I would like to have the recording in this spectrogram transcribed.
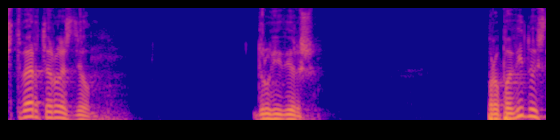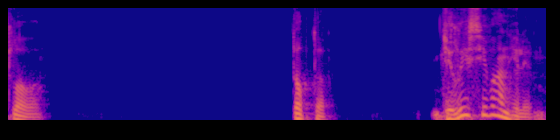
Четвертий розділ, другий вірш. Проповідуй слово. Тобто, ділись Євангелієм.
